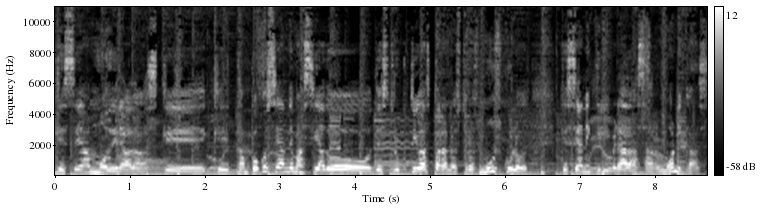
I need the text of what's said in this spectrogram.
que sean moderadas, que, que, tampoco sean demasiado destructivas para nuestros músculos, que sean equilibradas, armónicas.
